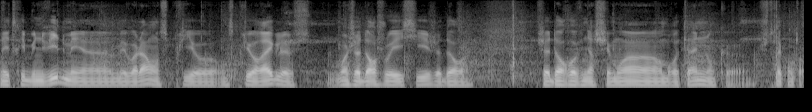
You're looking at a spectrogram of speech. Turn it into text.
les tribunes vides, mais, euh, mais voilà, on se, plie on se plie aux règles. Moi, j'adore jouer ici, j'adore revenir chez moi en Bretagne, donc je suis très content.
